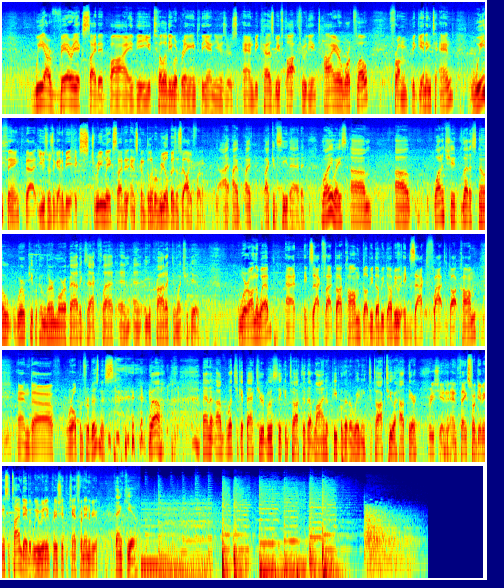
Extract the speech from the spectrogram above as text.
We are very excited by the utility we're bringing to the end users, and because we've thought through the entire workflow from beginning to end, we think that users are going to be extremely excited and it's going to deliver real business value for them. Yeah, I, I, I, I can see that. Well, anyways, um, uh, why don't you let us know where people can learn more about ExactFlat and, and your product and what you do? We're on the web at exactflat.com, www.exactflat.com, and uh, we're open for business. well, and I'll let you get back to your booth so you can talk to that line of people that are waiting to talk to you out there. Appreciate it, and thanks for giving us the time, David. We really appreciate the chance for an interview. Thank you.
